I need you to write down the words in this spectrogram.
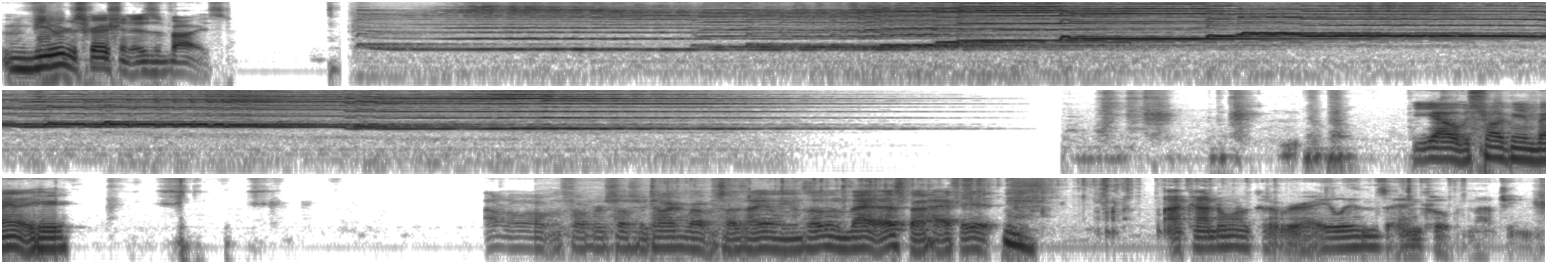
Viewer discretion is advised. Yo, Smoking Bandit here. I don't know what the fuck we're supposed to be talking about besides aliens. Other than that, that's about half it. I kind of want to cover aliens and COVID 19.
